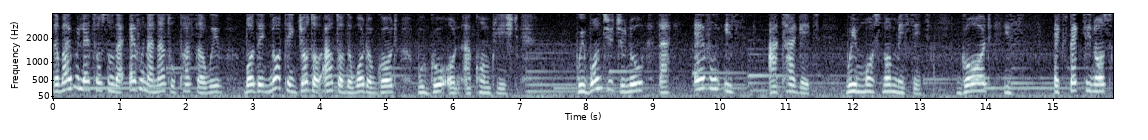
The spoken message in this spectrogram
The Bible lets us know that heaven and earth will pass away, but the, not a jot of, out of the word of God will go unaccomplished. We want you to know that heaven is our target. We must not miss it. God is expecting us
